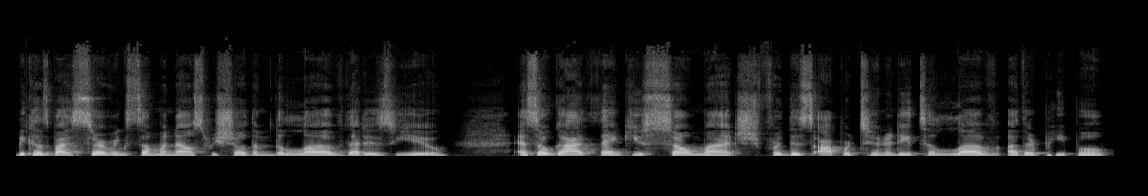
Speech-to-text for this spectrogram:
Because by serving someone else, we show them the love that is you. And so, God, thank you so much for this opportunity to love other people,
